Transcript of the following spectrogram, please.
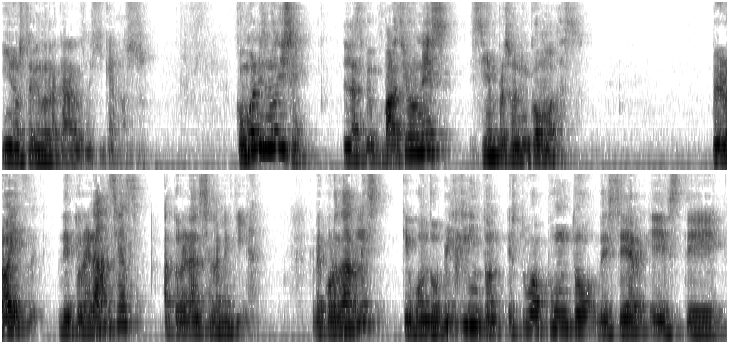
y no está viendo la cara a los mexicanos. Como él mismo dice, las comparaciones siempre son incómodas, pero hay de tolerancias a tolerancia a la mentira. Recordarles que cuando Bill Clinton estuvo a punto de ser este,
